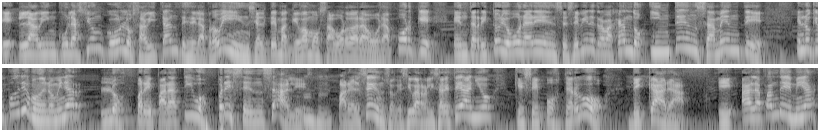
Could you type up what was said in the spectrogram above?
eh, la vinculación con los habitantes de la provincia, el tema que vamos a abordar ahora, porque en territorio bonaerense se viene trabajando intensamente en lo que podríamos denominar los preparativos presensales para el censo que se iba a realizar este año, que se postergó de cara eh, a la pandemia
